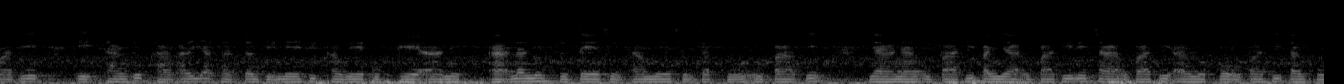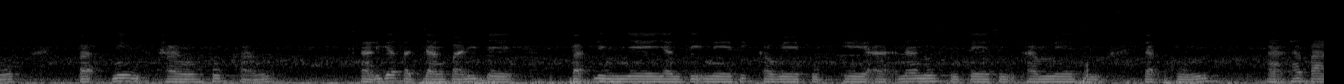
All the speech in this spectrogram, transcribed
มาธิ อิทางทุกขังอริยสัจจันติเมพิกเวปุเพอานิอานนุสุเตสุธรรมเมสุจักขุอุปาทิญาณังอุปาทิปัญญา อุปาทิวิชา อุปาทิอาโลโก อุปาทิตังโขปะนิทางทุกขัง อริยสัจจังปาริเจปริญเยยันติเมพิกเวปุเพอะนานุสุเตสุธรรมเมสุจักขุ อัทปา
